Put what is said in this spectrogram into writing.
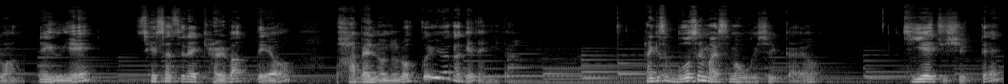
왕에 의해 쇠사슬에 결박되어 바벨론으로 끌려가게 됩니다. 하나님께서 무엇을 말씀하고 계실까요? 기회 주실 때,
